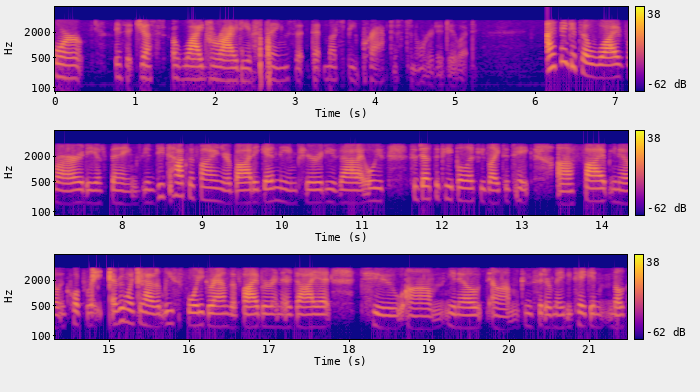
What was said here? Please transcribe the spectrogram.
or is it just a wide variety of things that that must be practiced in order to do it? I think it's a wide variety of things. You know, detoxifying your body, getting the impurities out. I always suggest to people if you'd like to take uh five, you know, incorporate everyone should have at least 40 grams of fiber in their diet to um, you know, um consider maybe taking milk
